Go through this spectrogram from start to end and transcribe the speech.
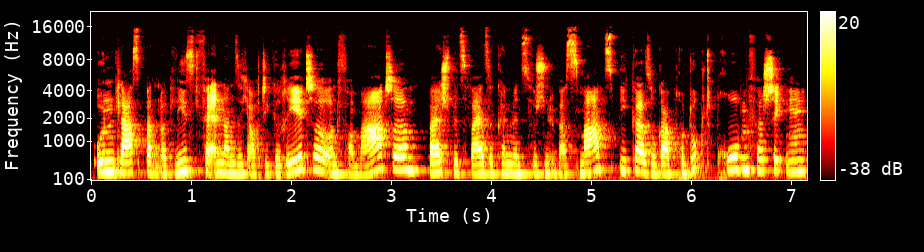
Und last but not least verändern sich auch die Geräte und Formate. Beispielsweise können wir inzwischen über Smart Speaker sogar Produktproben verschicken.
